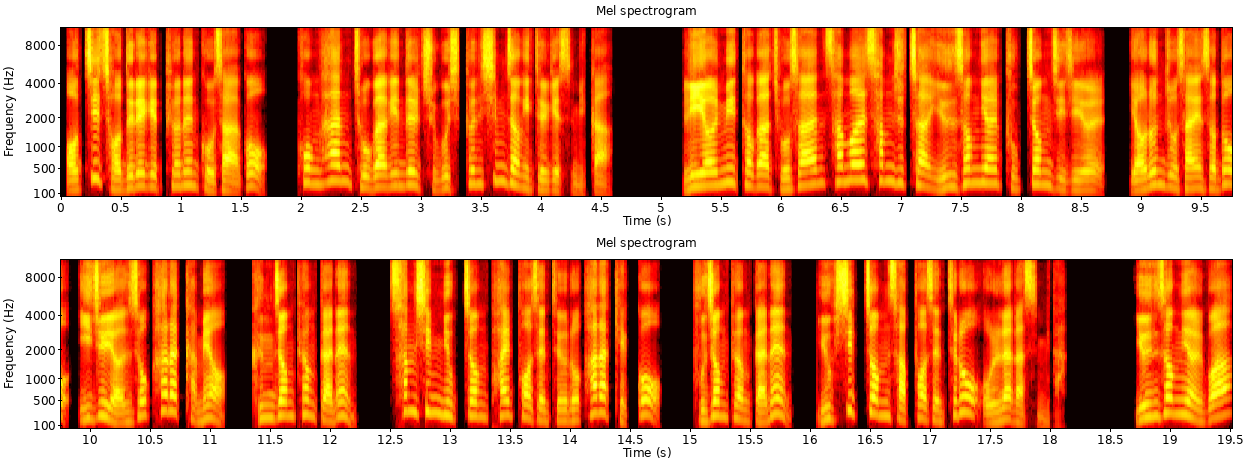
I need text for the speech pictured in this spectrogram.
어찌 저들에게 표는 고사하고 콩 한 조각인들 주고 싶은 심정이 들겠습니까? 리얼미터가 조사한 3월 3주차 윤석열 국정 지지율 여론조사에서도 2주 연속 하락하며 긍정평가는 36.8%로 하락했고 부정평가는 60.4%로 올라갔습니다. 윤석열과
